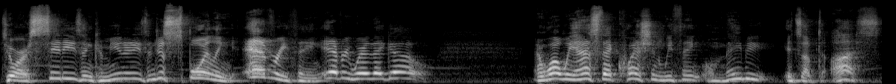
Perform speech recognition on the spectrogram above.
to our cities and communities and just spoiling everything everywhere they go? And while we ask that question, we think, well, maybe it's up to us.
